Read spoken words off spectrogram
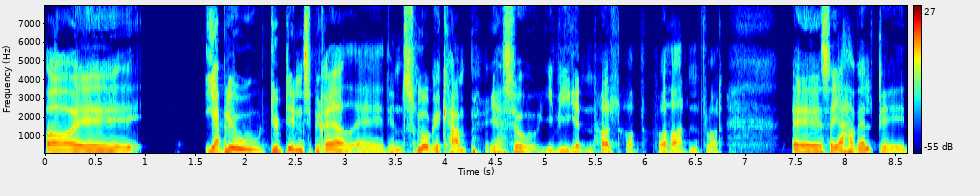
og øh, jeg blev dybt inspireret af den smukke kamp, jeg så i weekenden. Hold op, hvor var den flot. Øh, så jeg har valgt øh,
